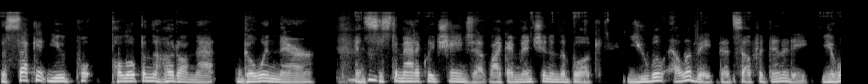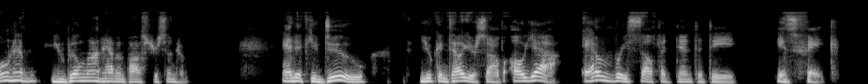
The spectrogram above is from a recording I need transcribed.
the second you pull, pull open the hood on that, go in there, and systematically change that, like I mentioned in the book, you will elevate that self identity. You won't have, you will not have imposter syndrome. And if you do, you can tell yourself, oh, yeah, every self identity is fake.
